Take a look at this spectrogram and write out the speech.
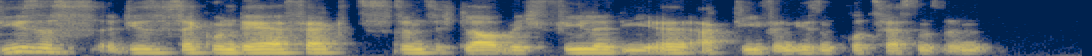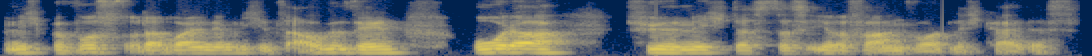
dieses, dieses Sekundäreffekt sind sich, glaube ich, viele, die aktiv in diesen Prozessen sind, nicht bewusst oder wollen dem nicht ins Auge sehen oder fühlen nicht, dass das ihre Verantwortlichkeit ist.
